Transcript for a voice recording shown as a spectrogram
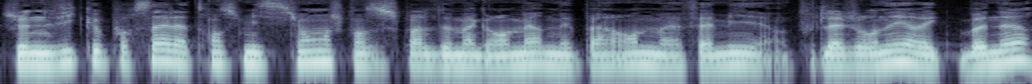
je ne vis que pour ça, la transmission. Je pense, je parle de ma grand-mère, de mes parents, de ma famille euh, toute la journée avec bonheur.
